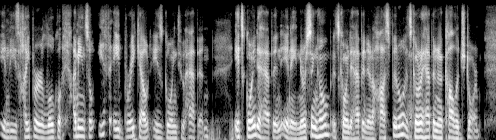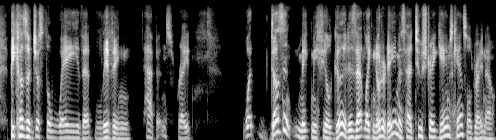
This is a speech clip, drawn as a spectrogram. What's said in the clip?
in these hyper local i mean so if a breakout is going to happen it's going to happen in a nursing home it's going to happen in a hospital it's going to happen in a college dorm because of just the way that living happens right? What doesn't make me feel good is that like notre dame has had two straight games canceled right now.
